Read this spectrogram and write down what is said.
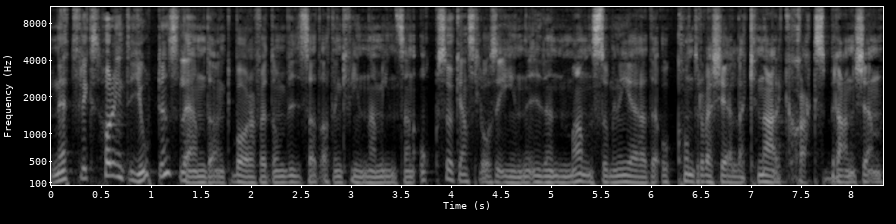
Netflix har inte gjort en slam dunk bara för att de visat att en kvinna minsann också kan slå sig in i den mansdominerade och kontroversiella knarkschacksbranschen.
